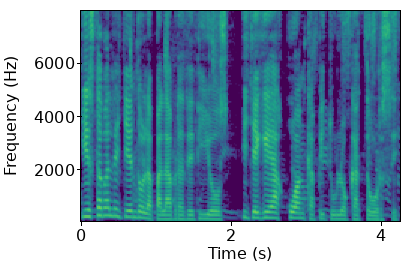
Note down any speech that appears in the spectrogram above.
y estaba leyendo la palabra de Dios y llegué a Juan capítulo 14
